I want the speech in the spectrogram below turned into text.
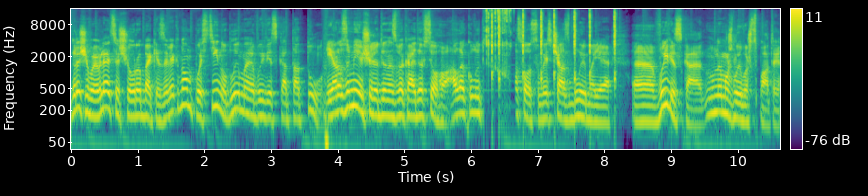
До речі, виявляється, що у Ребеки за вікном постійно блимає вивіска тату. Я розумію, що людина звикає до всього, але коли Асос весь час блимає е, вивіска, ну неможливо ж спати.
